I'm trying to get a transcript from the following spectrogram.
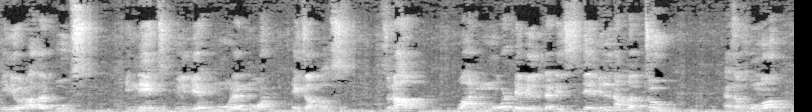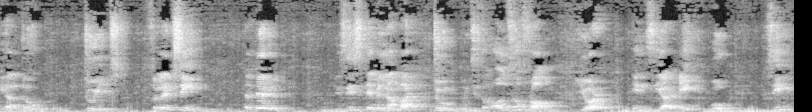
in your other books in net, you will get more and more examples. So now one more table that is table number 2 as a homework you have to do it. So let's see the table. This is table number 2 which is also from your NCERT book. See,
